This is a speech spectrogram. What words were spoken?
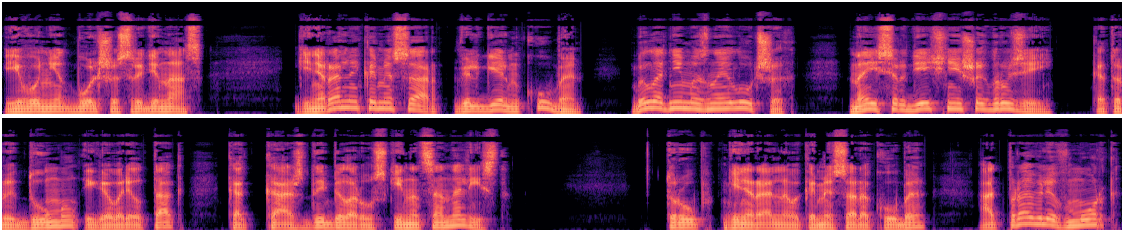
«Его нет больше среди нас. Генеральный комиссар Вильгельм Кубе был одним из наилучших, наисердечнейших друзей, который думал и говорил так, как каждый белорусский националист. Труп генерального комиссара Кубе отправили в морг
